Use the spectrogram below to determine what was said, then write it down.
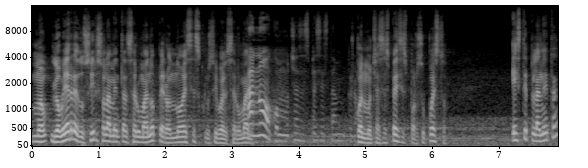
Lo voy a reducir solamente al ser humano, pero no es exclusivo del ser humano. Ah, no, con muchas especies también. Con muchas especies, por supuesto. Este planeta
